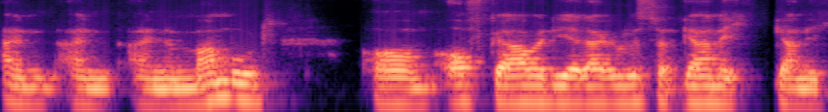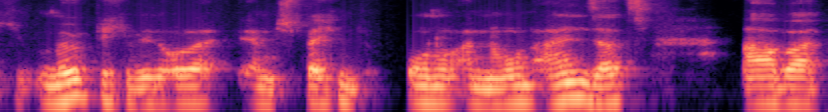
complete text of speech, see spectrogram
ein, ein, eine Mammutaufgabe, die er da gelöst hat, gar nicht, gar nicht möglich gewesen oder entsprechend ohne einen hohen Einsatz. Aber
